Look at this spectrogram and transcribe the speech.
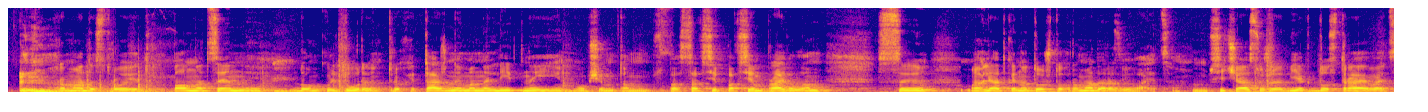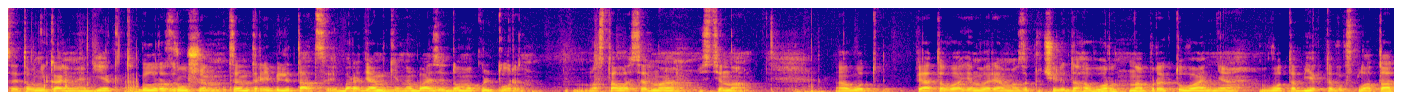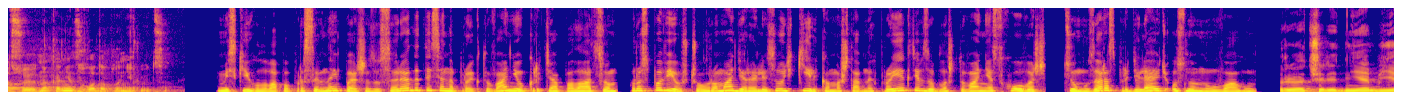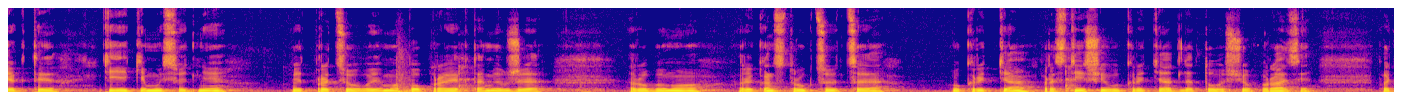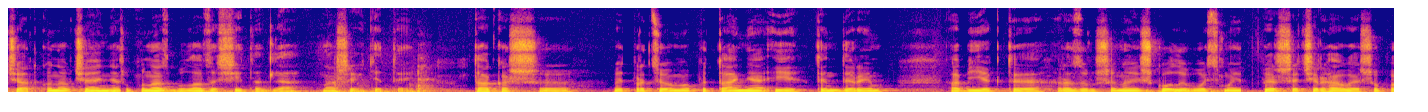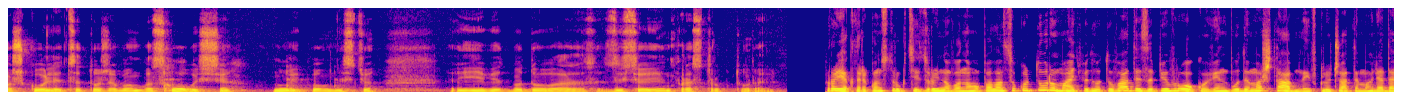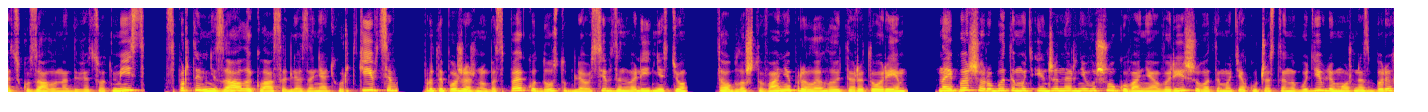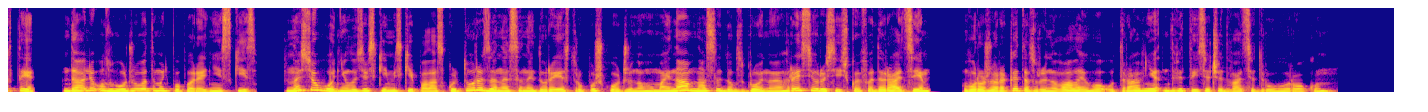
громада строит полноценный дом культуры, трехэтажный, монолитный, в общем, там по, со все- по всем правилам с оглядкой на то, что громада развивается. Сейчас уже объект достраивается, это уникальный объект. Был разрушен центр реабилитации Бородянки на базе Дома культуры. Осталась одна стена. А Вот 5 января мы заключили договор на проектування. Вот об'єкта в експлуатацію на кінець года планується. Міський голова попросив найперше зосередитися на проєктуванні укриття палацу. Розповів, що у громаді реалізують кілька масштабних проєктів з облаштування сховищ. Цьому зараз приділяють основну увагу. Першочередні об'єкти, ті, які ми сьогодні відпрацьовуємо по проектам і вже робимо реконструкцію, це укриття, простіші укриття для того, щоб в разі початку навчання, щоб у нас була защита для наших дітей. Також е, відпрацьовуємо питання і тендерим об'єкт розрушеної школи восьмої. Перше чергове, що по школі, це теж бомбосховище, ну і повністю її відбудова з усією інфраструктурою. Проєкт реконструкції зруйнованого палацу культури мають підготувати за півроку. Він буде масштабний, включатиме глядацьку залу на 900 місць, спортивні зали, класи для занять гуртківців, протипожежну безпеку, доступ для осіб з інвалідністю та облаштування прилеглої території. Найперше робитимуть інженерні вишукування, вирішуватимуть, яку частину будівлі можна зберегти. Далі узгоджуватимуть попередній ескіз. На сьогодні Лозівський міський палац культури занесений до реєстру пошкодженого майна внаслідок збройної агресії Російської Федерації. Ворожа ракета зруйнувала його у травні 2022 року.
